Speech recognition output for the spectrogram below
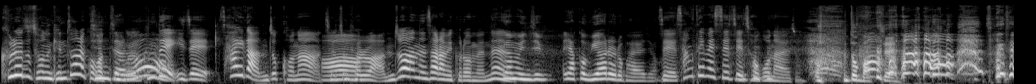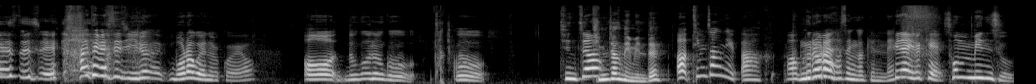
그래도 저는 괜찮을 것 진짜로? 같은 거예요. 근데 이제 사이가 안 좋거나 제가 좀 아. 별로 안 좋아하는 사람이 그러면은 그러면 이제 약간 위아래로 봐야죠. 이제 상태 메시지에 적어놔야죠. 또 막제. 상태 메시지. 상태 메시지 이름 뭐라고 해놓을 거예요? 어 누구 누구 자꾸 진짜? 팀장님인데 아 팀장님 아, 그- 아, 동료라고 그러면 생각했네. 그냥 이렇게 손민수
